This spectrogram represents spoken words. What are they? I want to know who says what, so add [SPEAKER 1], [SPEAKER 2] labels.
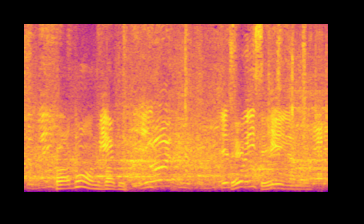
[SPEAKER 1] tudo bem? Qual a onda, Babu? Esse foi esquema.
